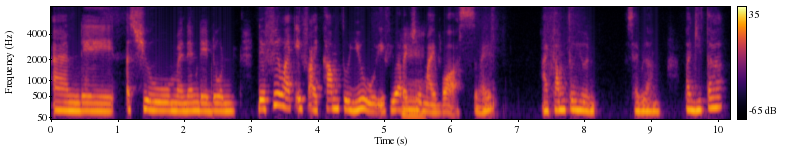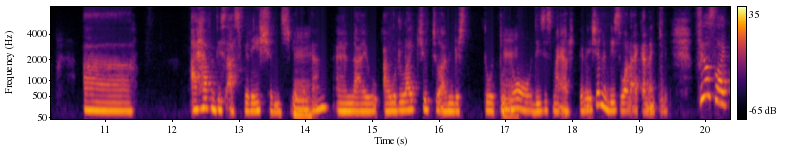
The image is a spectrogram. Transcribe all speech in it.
And they assume and then they don't. They feel like if I come to you, if you are actually Hmm. my boss, right? I come to you. and Saya bilang, Pak Gita, uh, I have these aspirations, gitu Hmm. kan. And I I would like you to understand. To, to Hmm. know this is my aspiration and this is what I can actually feels like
